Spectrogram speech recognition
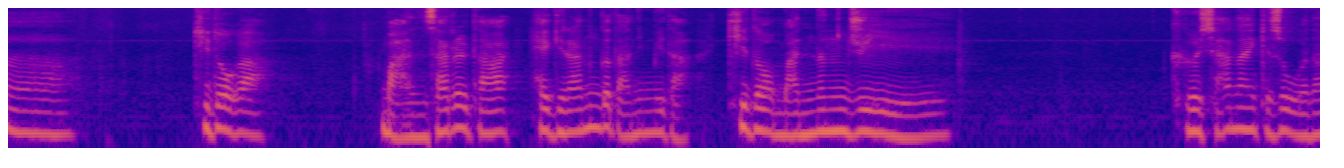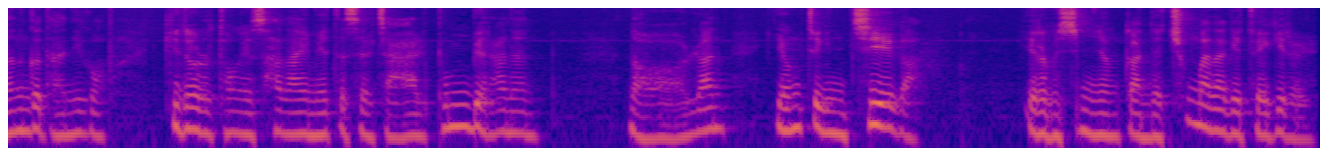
어, 기도가 만사를 다 해결하는 것 아닙니다. 기도 만능주의 그것이 하나님께서 원하는 것 아니고 기도를 통해서 하나님의 뜻을 잘 분별하는 놀란 영적인 지혜가 여러분 10년 가운데 충만하게 되기를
